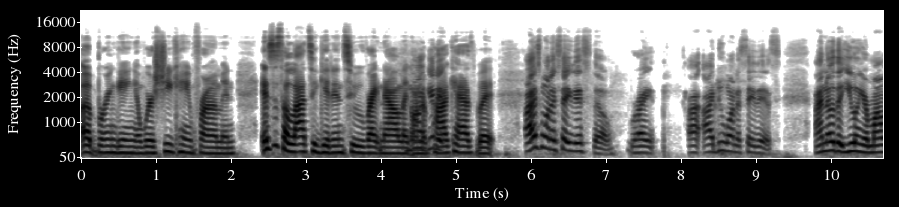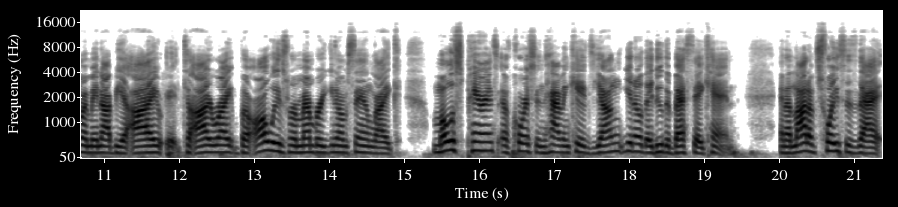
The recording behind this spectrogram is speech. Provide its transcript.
upbringing and where she came from and it's just a lot to get into right now like No, on the get it. podcast but I just want to say this though, right? I, I do want to say this. I know that you and your mama may not be an eye eh, to eye right, but always remember, you know what I'm saying? Like most parents, of course, in having kids young, you know, they do the best they can. And a lot of choices that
